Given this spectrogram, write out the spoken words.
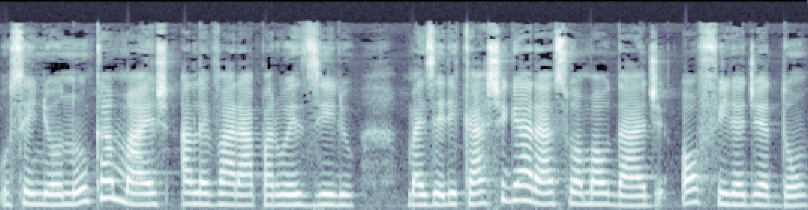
O Senhor nunca mais a levará para o exílio, mas ele castigará sua maldade, ó filha de Edom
